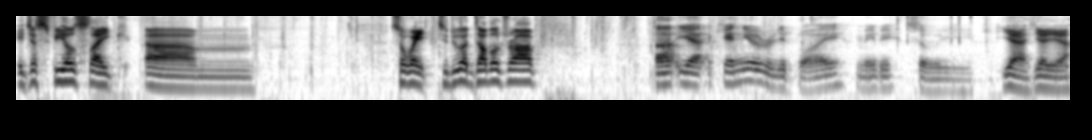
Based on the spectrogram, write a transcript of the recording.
It just feels like um So wait, to do a double drop, Uh, yeah. Can you redeploy maybe? So we. yeah, yeah, yeah.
